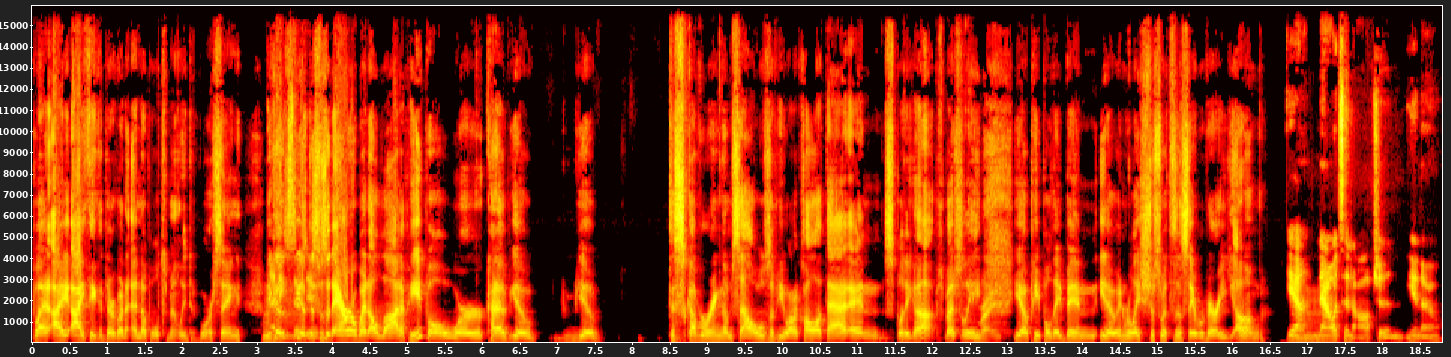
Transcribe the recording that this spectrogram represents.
but I I think that they're going to end up ultimately divorcing Mhm. because so, you know, this was an era when a lot of people were kind of you know you know discovering themselves, if you want to call it that, and splitting up, especially right. you know people they've been you know in relationships with since they were very young. Yeah, Mhm. now it's an option, you know,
